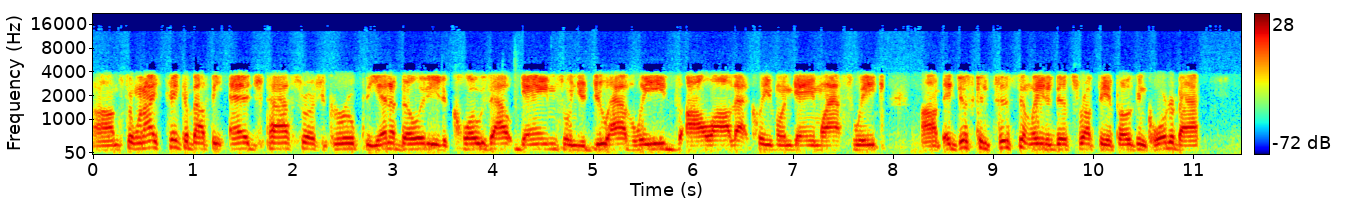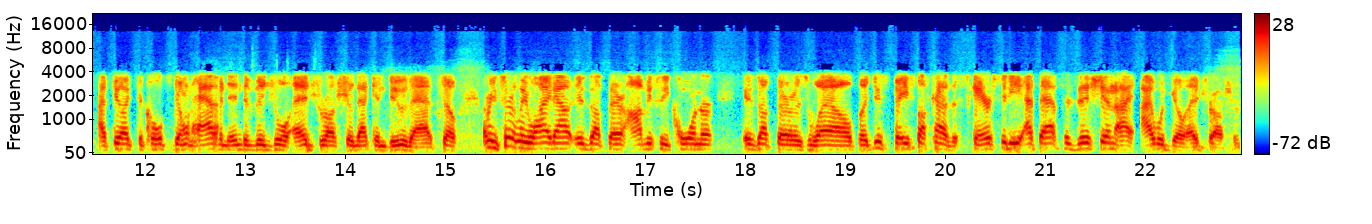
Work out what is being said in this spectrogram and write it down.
Um, so when I think about the edge pass rush group, the inability to close out games when you do have leads, a la that Cleveland game last week, um, just consistently to disrupt the opposing quarterback, I feel like the Colts don't have an individual edge rusher that can do that. So, I mean, certainly wideout is up there. Obviously, corner is up there as well. But just based off kind of the scarcity at that position, I, I would go edge rusher.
